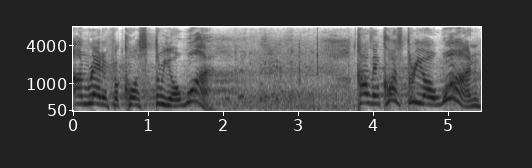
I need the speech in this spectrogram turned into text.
I'm ready for course 301. Because in course 301,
